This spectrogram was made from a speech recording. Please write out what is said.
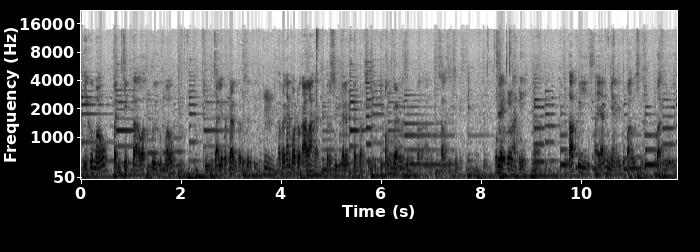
iku mau pencipta waktu iku mau diuncali pedang karo Sylvie Hmm. tapi kan podo kalah kan terus diuncali pedang karo Sylvie dipenggal sing anu, salah nih. Jrek, Penggal mati. Nah, tapi sayangnya itu palsu bukan druid.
